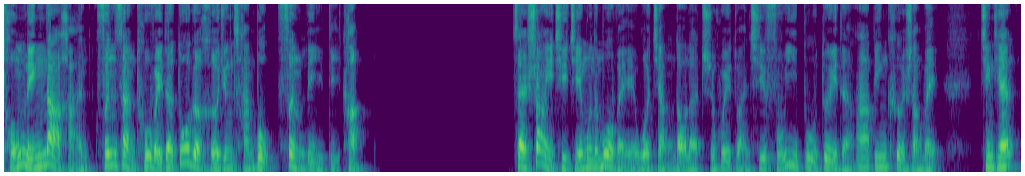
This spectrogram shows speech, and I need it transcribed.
丛林呐喊，分散突围的多个荷军残部奋力抵抗。在上一期节目的末尾，我讲到了指挥短期服役部队的阿宾克上尉。今天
